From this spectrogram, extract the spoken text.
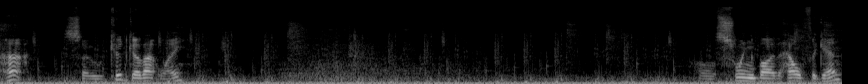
Aha! So we could go that way. I'll swing by the health again.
